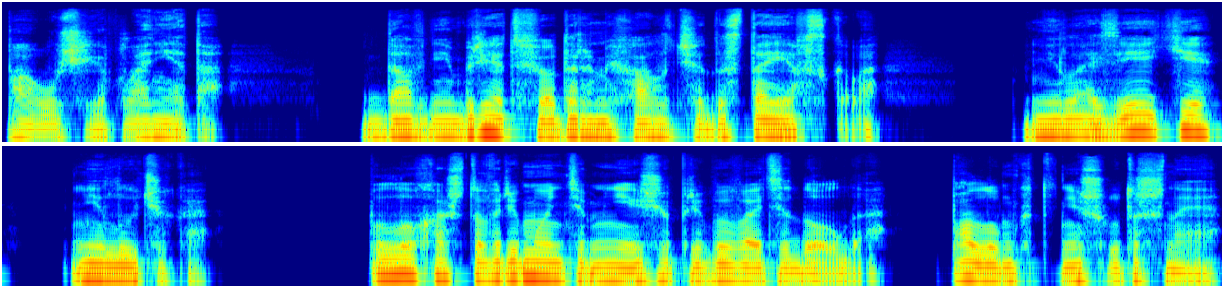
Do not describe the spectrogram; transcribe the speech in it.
Паучья планета. Давний бред Федора Михайловича Достоевского. Ни лазейки, ни лучика. Плохо, что в ремонте мне еще пребывать и долго. Поломка-то не шуточная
